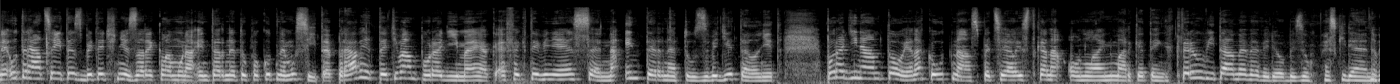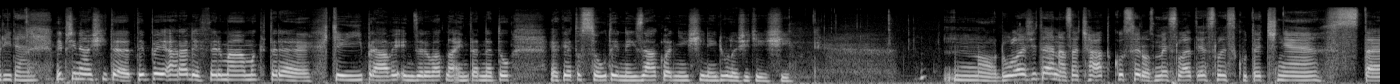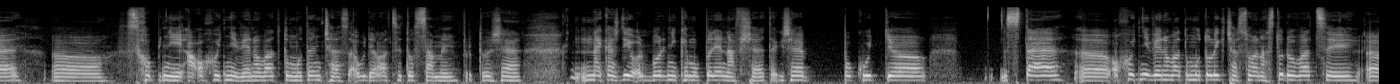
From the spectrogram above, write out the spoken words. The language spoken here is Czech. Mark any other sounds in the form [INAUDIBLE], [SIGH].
Neutrácejte zbytečně za reklamu na internetu, pokud nemusíte. Právě teď vám poradíme, jak efektivně se na internetu zviditelnit. Poradí nám to Jana Koutná, specialistka na online marketing, kterou vítáme ve Videobizu. Hezký den. Dobrý den. Vy přinášíte tipy a rady firmám, které chtějí právě inzerovat na internetu. Jaké to jsou ty nejzákladnější, nejdůležitější? No, důležité je na začátku si rozmyslet, jestli skutečně jste uh, schopni a ochotni věnovat tomu ten čas a udělat si to sami, protože ne každý je odborníkem úplně na vše, takže pokud uh, jste uh, ochotni věnovat tomu tolik času a nastudovat si uh,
